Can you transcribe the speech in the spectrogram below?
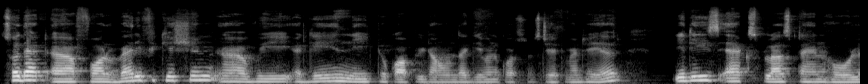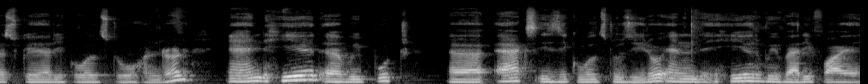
So that uh, for verification uh, we again need to copy down the given question statement here. It is x plus 10 whole square equals to 100 and here uh, we put uh, x is equals to 0 and here we verify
